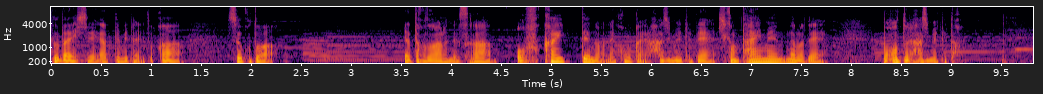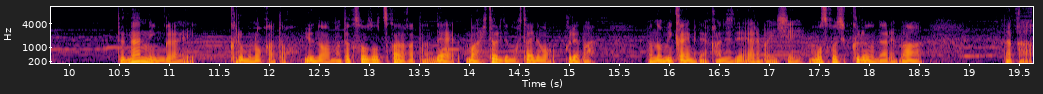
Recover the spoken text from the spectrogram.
と題してやってみたりとかそういうことはやったことがあるんですがオフ会っていうのはね今回初めてでしかも対面なのでもう本当に初めてと。で何人ぐらい来るものかというのは全く想像つかなかったんでまあ1人でも2人でも来れば、まあ、飲み会みたいな感じでやればいいしもう少し来るのであればなんか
